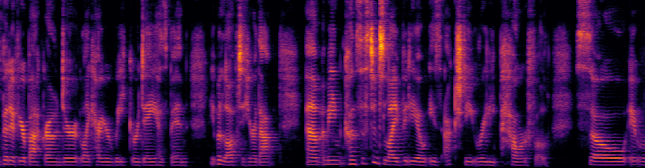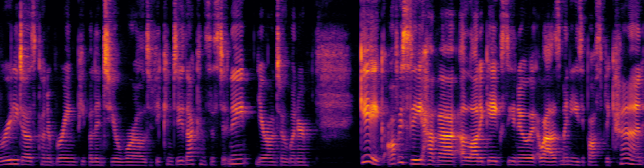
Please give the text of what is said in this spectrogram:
a bit of your background or like how your week or day has been. People love to hear that. Um, i mean consistent live video is actually really powerful. So it really does kind of bring people into your world. If you can do that consistently you're onto a winner. Gig, obviously have a, a lot of gigs, you know, well, as many as you possibly can,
